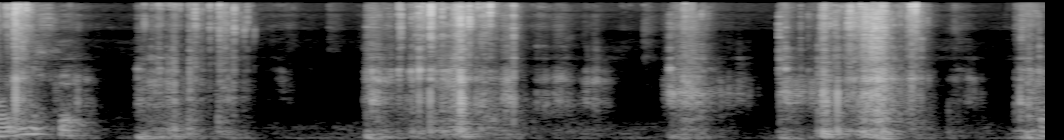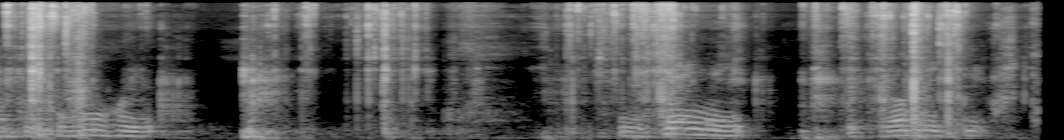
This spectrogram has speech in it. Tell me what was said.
горіхи. За допомогою звичайної стеклянної пляшки.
